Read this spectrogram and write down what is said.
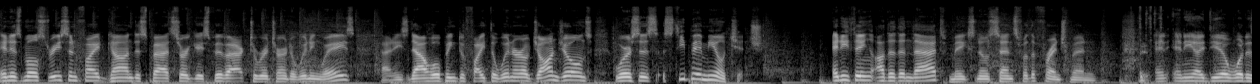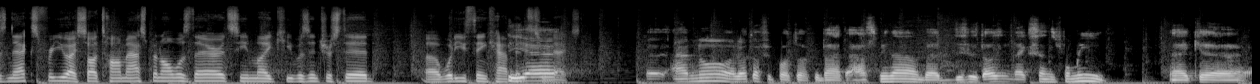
In his most recent fight, Gane dispatched Sergey Spivak to return to winning ways, and he's now hoping to fight the winner of Jon Jones versus Stipe Miocic. Anything other than that makes no sense for the Frenchman. And any idea what is next for you? I saw Tom Aspinall was there. It seemed like he was interested. Uh, what do you think happens Yeah. next? Uh, I know a lot of people talk about Aspinall, but this doesn't make sense for me. Like uh,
